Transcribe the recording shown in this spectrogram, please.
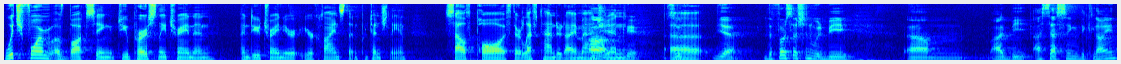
which form of boxing do you personally train in, and do you train your, your clients then potentially in? Southpaw, if they're left-handed, I ah, imagine. okay. So uh, yeah, the first session will be um, I'll be assessing the client.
